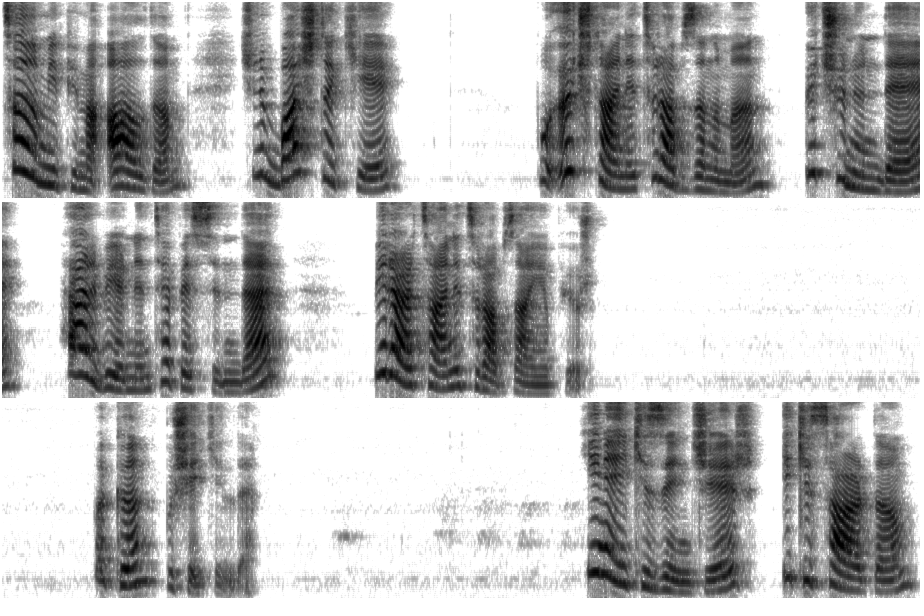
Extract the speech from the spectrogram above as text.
Tığım ipimi aldım. Şimdi baştaki bu 3 tane trabzanımın üçünün de her birinin tepesinden birer tane trabzan yapıyorum. Bakın bu şekilde. Yine iki zincir, iki sardım.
